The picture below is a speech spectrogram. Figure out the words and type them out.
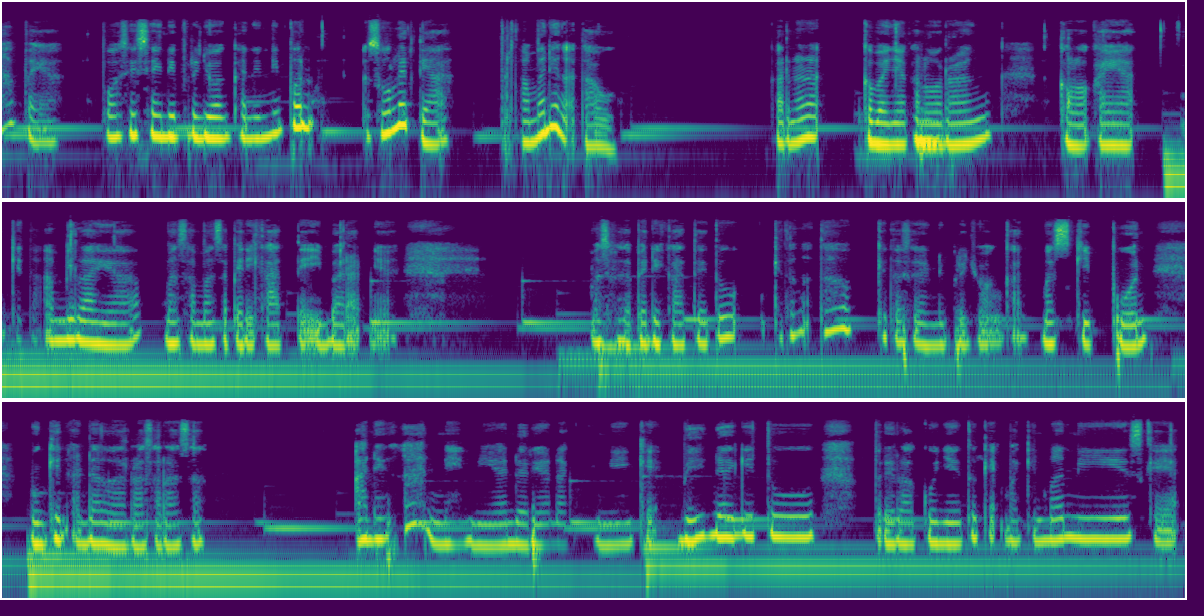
Apa ya? Posisi yang diperjuangkan ini pun sulit ya. Pertama dia nggak tahu. Karena kebanyakan Hmm. orang kalau kayak kita ambil lah ya masa-masa PDKT ibaratnya. Masa-masa PDKT itu kita nggak tahu kita sedang diperjuangkan. Meskipun mungkin adalah rasa-rasa ada yang aneh nih ya dari anak ini kayak beda gitu. Perilakunya itu kayak makin manis kayak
